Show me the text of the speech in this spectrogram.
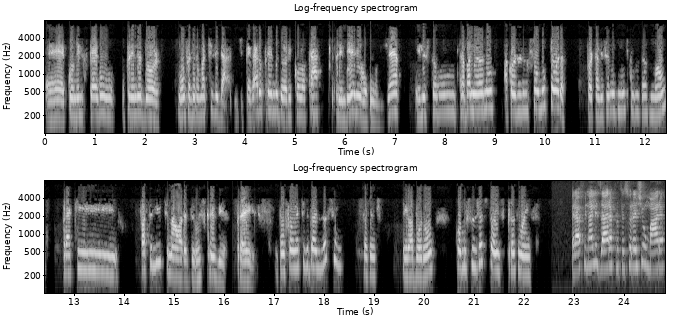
É, quando eles pegam o prendedor, vão fazer uma atividade de pegar o prendedor e colocar, prender em algum objeto, eles estão trabalhando a coordenação motora, fortalecendo os músculos das mãos para que facilite na hora de eu escrever para eles. Então foram atividades assim que a gente elaborou como sugestões para as mães. Para finalizar, a professora Gilmara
